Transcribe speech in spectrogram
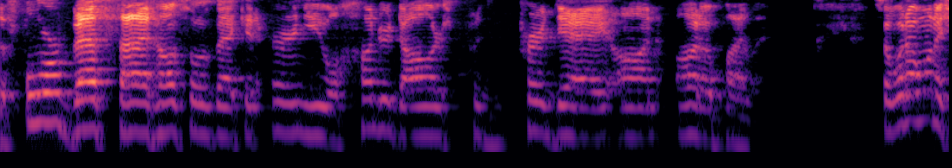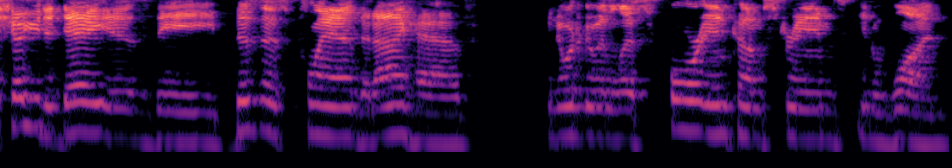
the four best side hustles that can earn you $100 per day on autopilot. So, what I want to show you today is the business plan that I have in order to enlist four income streams in one.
